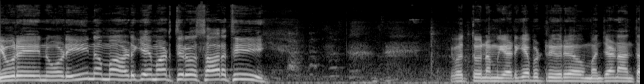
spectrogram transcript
ಇವರೇ ನೋಡಿ ನಮ್ಮ ಅಡುಗೆ ಮಾಡ್ತಿರೋ ಸಾರಥಿ. ಇವತ್ತು ನಮಗೆ ಅಡುಗೆ ಬಿಟ್ರು ಇವರೇ ಮಂಜಣ್ಣ ಅಂತ.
